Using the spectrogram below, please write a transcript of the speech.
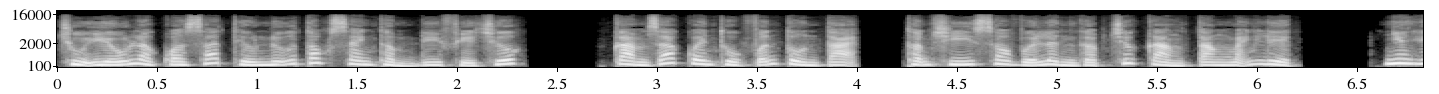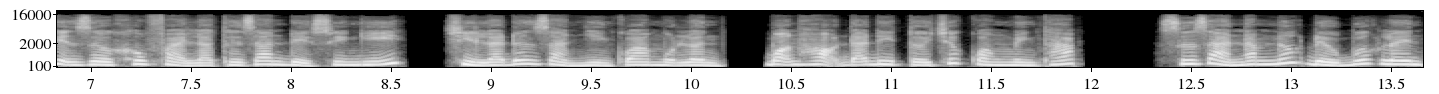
chủ yếu là quan sát thiếu nữ tóc xanh thẩm đi phía trước. Cảm giác quen thuộc vẫn tồn tại thậm chí so với lần gặp trước càng tăng mãnh liệt. Nhưng hiện giờ không phải là thời gian để suy nghĩ chỉ là đơn giản nhìn qua một lần bọn họ đã đi tới trước quang minh tháp. Sứ giả năm nước đều bước lên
